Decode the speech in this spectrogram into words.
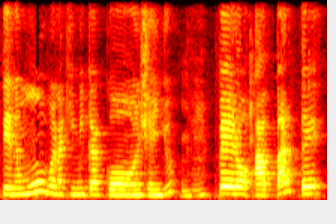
tiene muy buena química con Shenyu, Ujú. pero aparte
